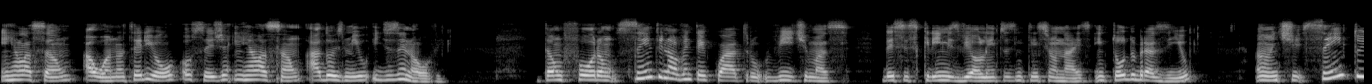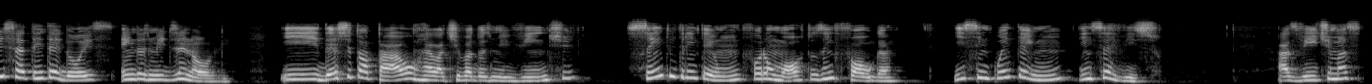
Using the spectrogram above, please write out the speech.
em relação ao ano anterior, ou seja, em relação a 2019. Então, foram 194 vítimas desses crimes violentos intencionais em todo o Brasil, ante 172 em 2019. E deste total relativo a 2020, 131 foram mortos em folga e 51 em serviço. As vítimas,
